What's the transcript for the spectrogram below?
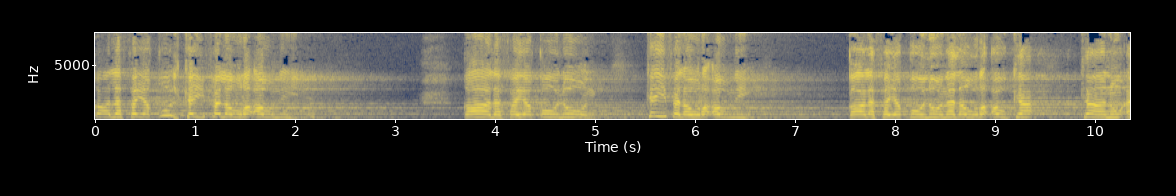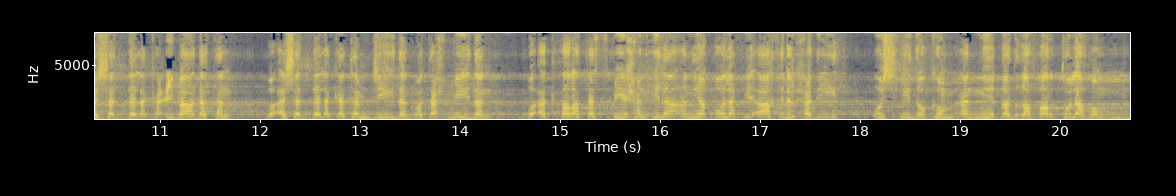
قال فيقول كيف لو رأوني؟ قال فيقولون كيف لو رأوني؟ قال فيقولون لو رأوك كانوا أشد لك عبادة وأشد لك تمجيدا وتحميدا وأكثر تسبيحا إلى أن يقول في آخر الحديث أشهدكم أني قد غفرت لهم.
